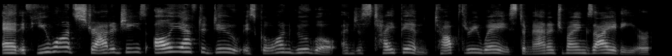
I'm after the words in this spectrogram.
And if you want strategies, all you have to do is go on Google and just type in top three ways to manage my anxiety or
